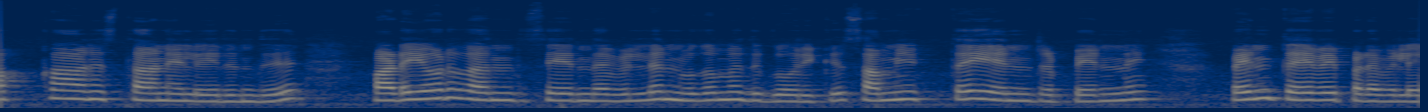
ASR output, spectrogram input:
ஆப்கானிஸ்தானில் இருந்து படையோடு வந்து சேர்ந்த வில்லன் முகமது கோரிக்கு சம்யுக்தை என்ற பெண்ணை பெண் தேவைப்படவில்லை.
